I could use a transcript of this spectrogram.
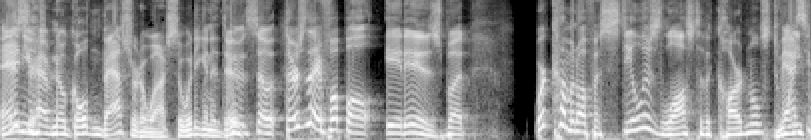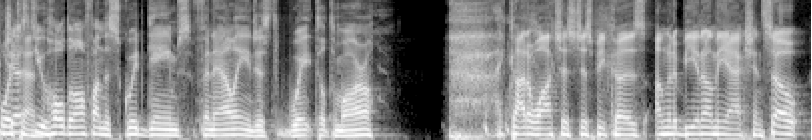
And This you is- have no Golden Bastard to watch. So what are you going to do? Dude, so Thursday Night Football, it is, but we're coming off a Steelers loss to the Cardinals May I suggest you hold off on the Squid Games finale and just wait till tomorrow? I got to watch this just because I'm going to be in on the action. So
